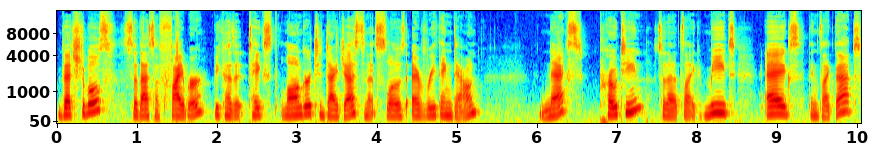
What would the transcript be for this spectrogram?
vegetables, so that's a fiber because it takes longer to digest and it slows everything down. Next, protein, so that's like meat, eggs, things like that.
